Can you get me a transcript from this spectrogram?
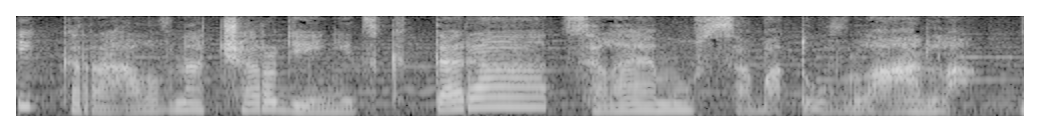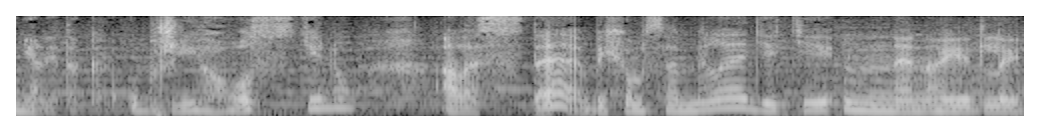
i královna čarodějnic, která celému sabatu vládla. Měli také obří hostinu, ale z té bychom se, milé děti, nenajedli.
